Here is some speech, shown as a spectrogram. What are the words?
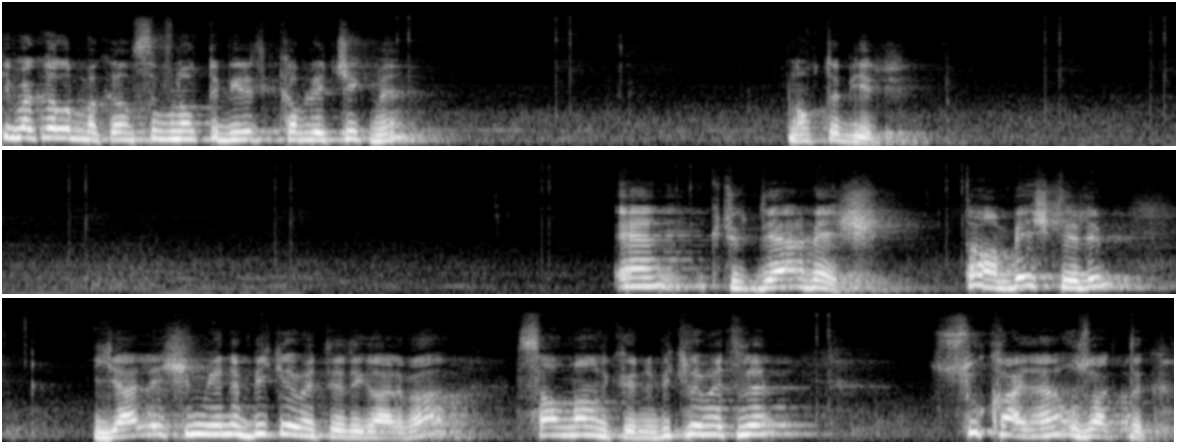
bir bakalım bakalım 0.1'i kabul edecek mi? Nokta 1. En küçük değer 5. Tamam 5 girelim. Yerleşim yerine 1 kilometreydi galiba. Salmanlı köyüne 1 kilometre. Su kaynağına uzaklık.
